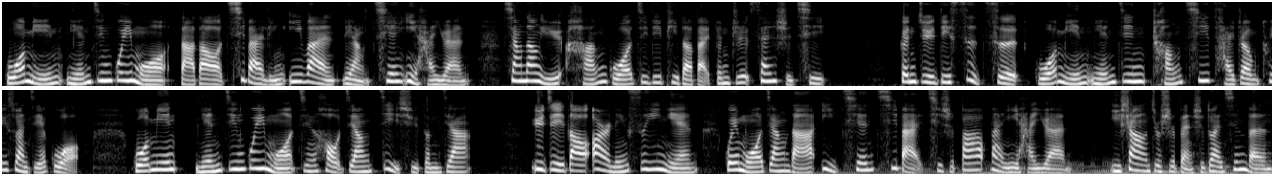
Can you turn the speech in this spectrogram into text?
国民年金规模达到七百零一万两千亿韩元，相当于韩国 GDP 的百分之三十七。根据第四次国民年金长期财政推算结果，国民年金规模今后将继续增加。预计到二零四一年，规模将达一千七百七十八万亿韩元。以上就是本时段新闻。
